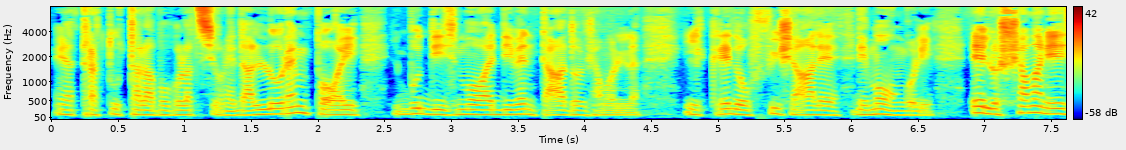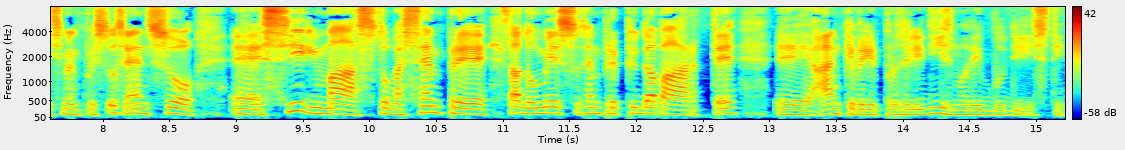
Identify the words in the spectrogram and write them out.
eh, tra tutta la popolazione. Da allora in poi il buddismo è diventato diciamo, il, il, credo ufficiale dei mongoli e lo sciamanesimo in questo senso è sì rimasto, ma è sempre stato messo sempre più da parte eh, anche per il proselitismo dei buddisti.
